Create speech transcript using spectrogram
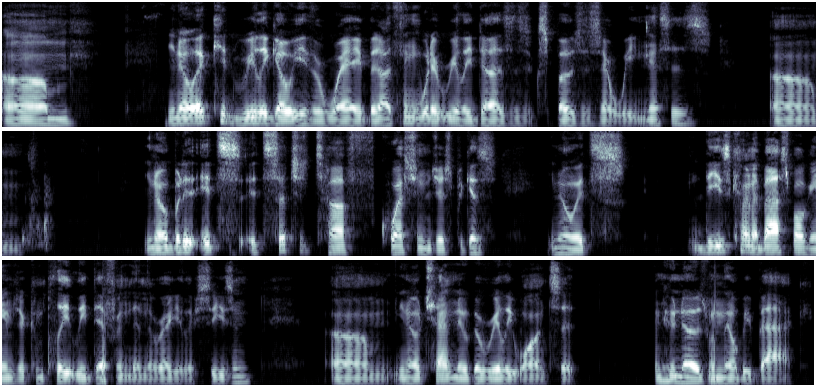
Um, you know, it could really go either way, but I think what it really does is exposes their weaknesses. Um, you know, but it, it's it's such a tough question just because you know, it's these kind of basketball games are completely different than the regular season. Um, you know, Chattanooga really wants it, and who knows when they'll be back.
